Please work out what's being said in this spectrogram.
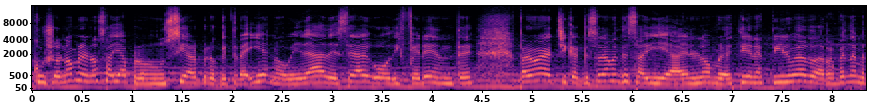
cuyo nombre no sabía pronunciar, pero que traía novedades, era algo diferente. Para una chica que solamente sabía el nombre de Steven Spielberg, de repente me,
